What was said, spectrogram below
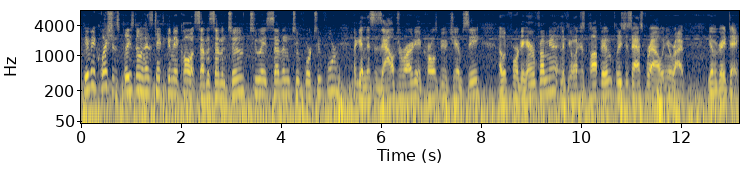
If you have any questions, please don't hesitate to give me a call at 772-287-2424. Again, this is Al Girardi at Carl's Buick GMC. I look forward to hearing from you. And if you want to just pop in, please just ask for Al when you arrive. You have a great day.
